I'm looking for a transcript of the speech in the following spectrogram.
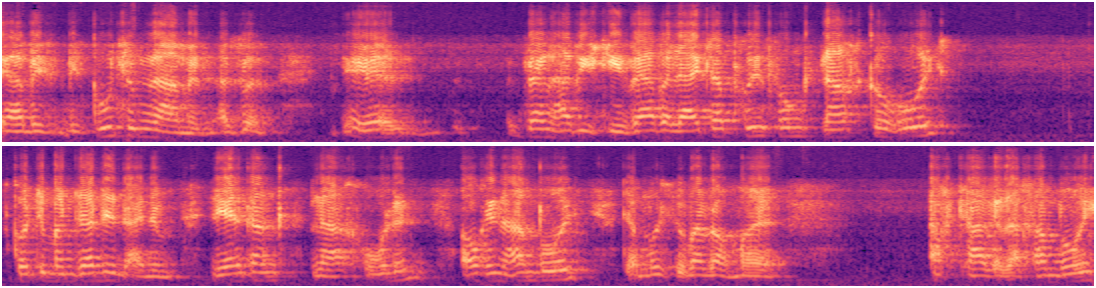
ja, mit, mit gutem Namen. Also äh, dann habe ich die Werbeleiterprüfung nachgeholt. Konnte man dann in einem Lehrgang nachholen, auch in Hamburg. Da musste man noch mal acht Tage nach Hamburg.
